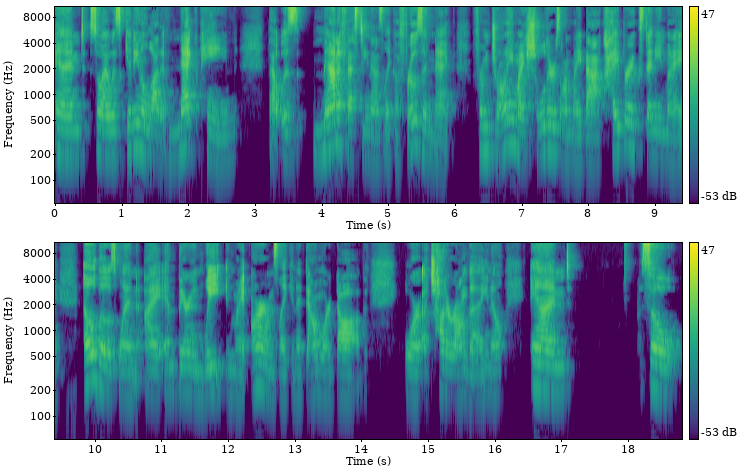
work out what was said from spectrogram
And so i was getting a lot of neck pain that was manifesting as like a frozen neck from drawing my shoulders on my back, hyperextending my elbows when I am bearing weight in my arms, like in a downward dog or a chaturanga, you know. And so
